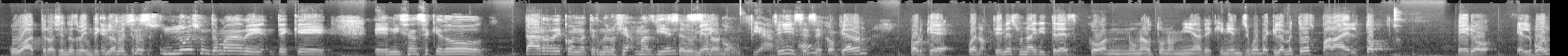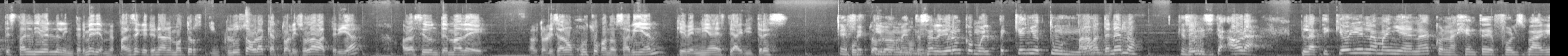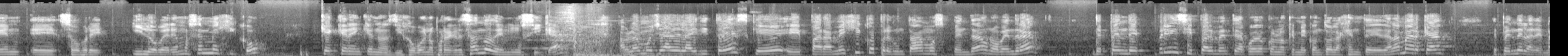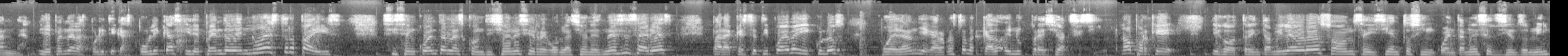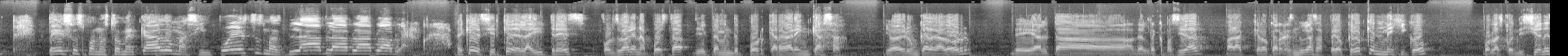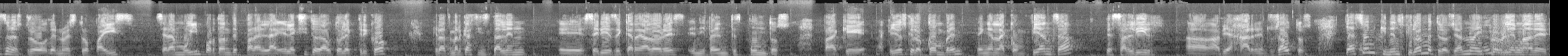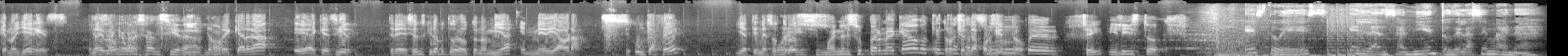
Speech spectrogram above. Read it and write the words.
420 kilómetros. No es un tema de, que eh, Nissan se quedó tarde con la tecnología, más bien se durmieron. Se confiaron. Sí, se, se, confiaron porque, bueno, tienes un ID3 con una autonomía de 550 kilómetros para el top, pero el Volt está al nivel del intermedio. Me parece que General Motors, incluso ahora que actualizó la batería, habrá sido un tema de actualizaron justo cuando sabían que venía este ID3. Efectivamente, o sea, le dieron como el pequeño tune, Para mantenerlo. Que se necesita. Ahora, platiqué hoy en la mañana con la gente de Volkswagen eh, sobre, y lo veremos en México, ¿Qué creen que nos dijo? Bueno, pues regresando de música, hablamos ya del ID3, que eh, para México preguntábamos, ¿vendrá o no vendrá? Depende principalmente, de acuerdo con lo que me contó la gente de la marca, depende de la demanda y depende de las políticas públicas y depende de nuestro país si se encuentran las condiciones y regulaciones necesarias para que este tipo de vehículos puedan llegar a nuestro mercado en un precio accesible, ¿no? Porque digo, 30 mil euros son 650 mil, 700 mil pesos para nuestro mercado, más impuestos, más bla, bla, bla, bla, bla. Hay que decir que del ID3, Volkswagen apuesta directamente por cargar en casa. Y va a haber un cargador de alta, de alta capacidad para que lo cargues en tu casa. Pero creo que en México, por las condiciones de nuestro, de nuestro país, será muy importante para el, el éxito de auto eléctrico que las marcas instalen eh, series de cargadores en diferentes puntos para que aquellos que lo compren tengan la confianza de salir a, a viajar en sus autos. Ya son 500 kilómetros, ya no hay problema de que no llegues. Ya No se acabó esa ansiedad, Y ¿no? recarga, eh, hay que decir, 300 kilómetros de autonomía en media hora. Un café, ya tienes otros. Buenísimo. En el supermercado, que otro entras al 80%. súper Sí. y listo. Esto es el lanzamiento de la semana.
